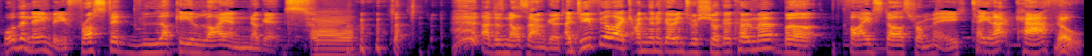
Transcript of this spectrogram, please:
What would the name be? Frosted Lucky Lion Nuggets. that does not sound good. I do feel like I'm gonna go into a sugar coma, but five stars from me. Take that, Kath. No.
